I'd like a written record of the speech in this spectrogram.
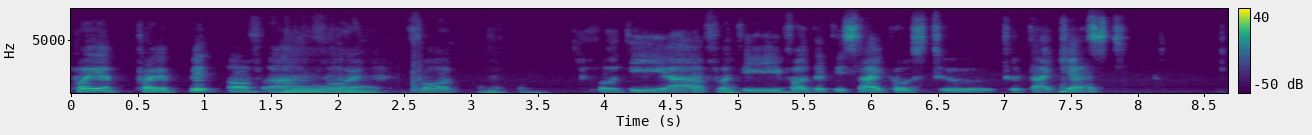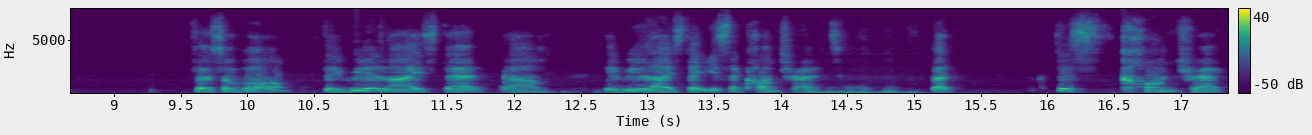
quite a quite a bit of uh, for for for the uh, for the for the disciples to to digest. First of all, they realize that um, they realize that it's a contract, but this contract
